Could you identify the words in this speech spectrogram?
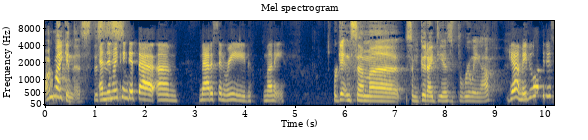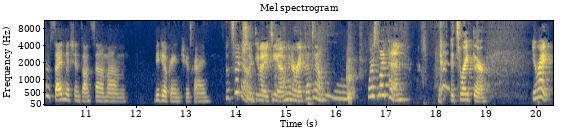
I'm liking this. This And then we can get that um, Madison Reed money. we're getting some uh some good ideas brewing up. Yeah, maybe we'll have to do some side missions on some um, video game true crime. That's actually Yeah. a good idea. I'm gonna write that down. Where's my pen? It's right there. You're right.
